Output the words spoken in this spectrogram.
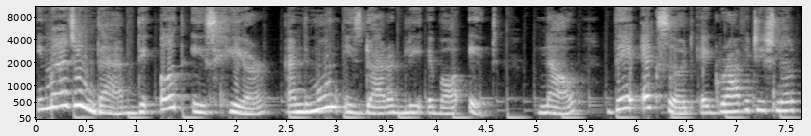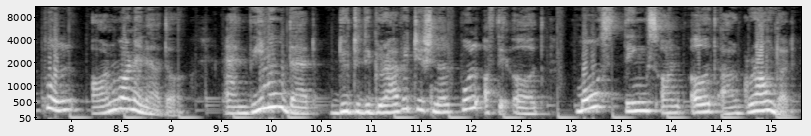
Imagine that the earth is here and the moon is directly above it. Now they exert a gravitational pull on one another. And we know that due to the gravitational pull of the earth, most things on earth are grounded.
